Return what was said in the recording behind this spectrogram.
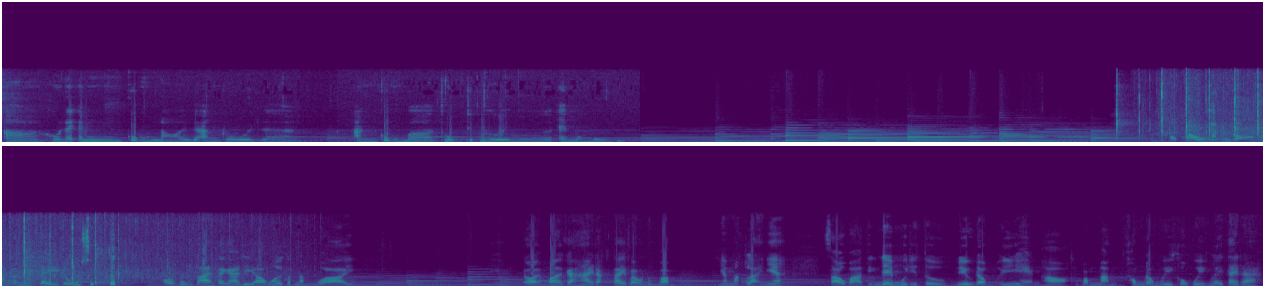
À, hồi nãy em cũng nói với anh rồi là anh cũng ờ, thuộc tiếp người như em mong muốn. Một câu ngắn gọn mà nó đầy đủ xúc tích. Thôi buông tay người ta ra đi, ông ơi, cấp nắm hoài. Rồi, mời cả hai đặt tay vào nút bấm. Nhắm mắt lại nhé. Sau 3 tiếng đếm của chị tường, nếu đồng ý hẹn hò thì bấm mạnh, không đồng ý có quyền lấy tay ra.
